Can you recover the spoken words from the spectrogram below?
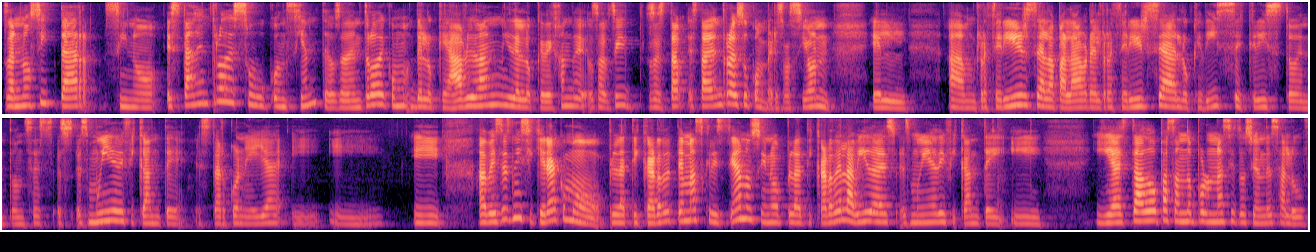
o sea, no citar, sino está dentro de su consciente, o sea, dentro de, cómo, de lo que hablan y de lo que dejan de, o sea, sí, está, está dentro de su conversación el referirse a la palabra, el referirse a lo que dice Cristo. Entonces, es, es muy edificante estar con ella y, y, a veces ni siquiera como platicar de temas cristianos, sino platicar de la vida es, es muy edificante y y ha estado pasando por una situación de salud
